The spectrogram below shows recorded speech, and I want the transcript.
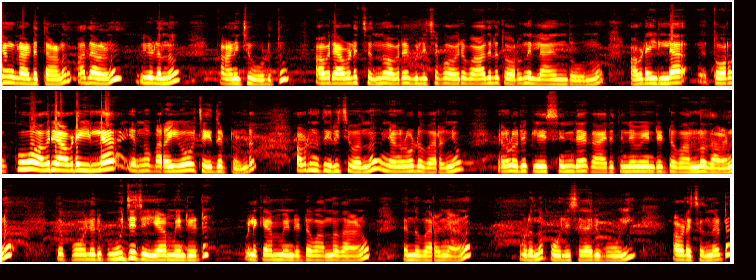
ഞങ്ങളുടെ അടുത്താണ്. അതാണ് വീടെന്ന് കാണിച്ചു കൊടുത്തു. അവരവിടെ ചെന്നു അവരെ വിളിച്ചപ്പോൾ അവർ വാതിൽ തുറന്നില്ല എന്ന് തോന്നുന്നു. അവിടെ ഇല്ല തുറക്കോ അവർ അവിടെ ഇല്ല എന്ന് പറയുകയോ ചെയ്തിട്ടുണ്ട്. അവിടുന്ന് തിരിച്ചു വന്ന് ഞങ്ങളോട് പറഞ്ഞു ഞങ്ങളൊരു കേസിന്റെ കാര്യത്തിന് വേണ്ടിയിട്ട് വന്നതാണ്. ഇതുപോലെ ഒരു പൂജ ചെയ്യാൻ വേണ്ടിയിട്ട് വിളിക്കാൻ വേണ്ടിയിട്ട് വന്നതാണ് എന്ന് പറഞ്ഞാണ് ഇവിടുന്ന് പോലീസുകാർ പോയി അവിടെ ചെന്നിട്ട്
